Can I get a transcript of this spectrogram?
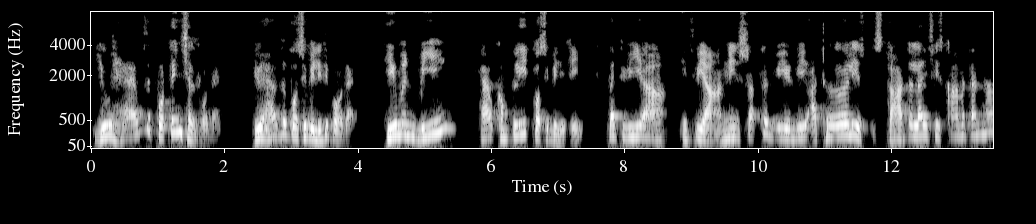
you have the potential for that. You have the possibility for that. Human being have complete possibility, but we are, if we are uninstructed, we will be utterly, start the life is kama tanha,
